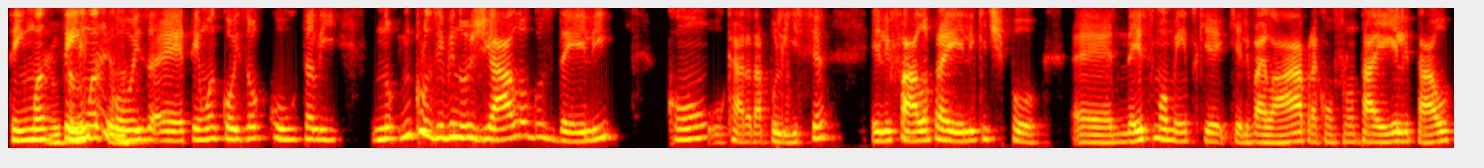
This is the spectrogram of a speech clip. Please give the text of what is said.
Tem uma, é tem uma coisa, é, tem uma coisa oculta ali no, inclusive nos diálogos dele com o cara da polícia, ele fala para ele que, tipo, é, nesse momento que, que ele vai lá para confrontar ele e tal,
